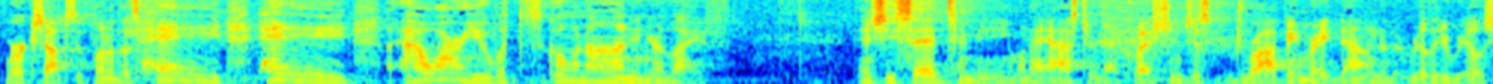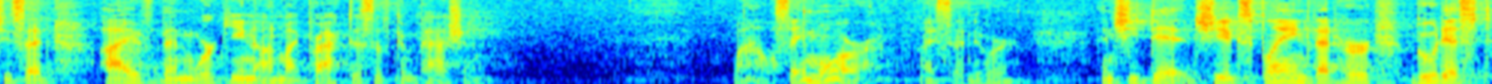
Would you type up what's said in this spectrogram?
workshops at one of those, hey, hey, how are you? What's going on in your life? And she said to me, when I asked her that question, just dropping right down to the really real, she said, I've been working on my practice of compassion. Wow, say more, I said to her. And she did. She explained that her Buddhist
